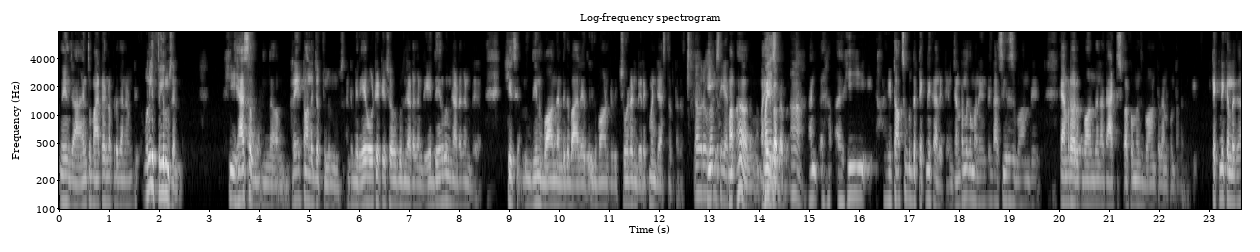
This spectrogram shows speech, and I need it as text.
నేను ఆయనతో మాట్లాడినప్పుడు కానీ ఓన్లీ ఫిల్మ్స్ అండి. He has a great knowledge of films. అంటే మీరు ఏ ఓటీటీ షో గురించి అడగండి ఏ దేని గురించి అడగండి హీస్ దీని బాగుందండి ఇది బాగాలేదు ఇది బాగుంటుంది చూడండి రికమెండ్ చేస్తుంటారు. And he he talks about the technicality. And జనరల్గా మనం ఏంటంటే ఆ సిరీస్ బాగుంది కెమెరా వర్క్ బాగుంది లేదా ఆర్టిస్ట్ పర్ఫార్మెన్స్ బాగుంటుంది అనుకుంటాం టెక్నికల్గా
